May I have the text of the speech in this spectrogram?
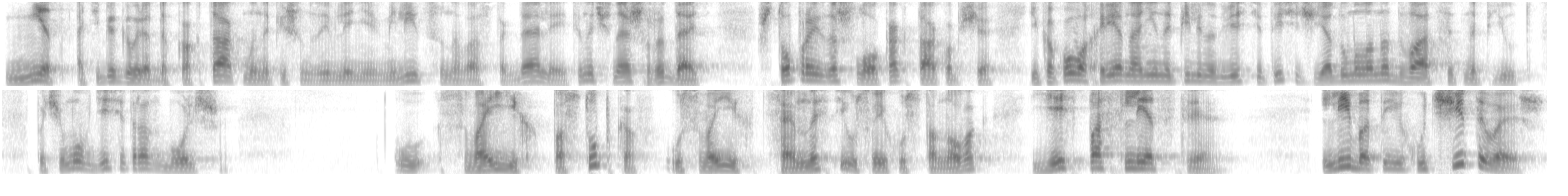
Нет, а тебе говорят, да как так, мы напишем заявление в милицию на вас и так далее. И ты начинаешь рыдать. Что произошло, как так вообще? И какого хрена они напили на 200 тысяч? Я думала, на 20 напьют. Почему в 10 раз больше? У своих поступков, у своих ценностей, у своих установок есть последствия. Либо ты их учитываешь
